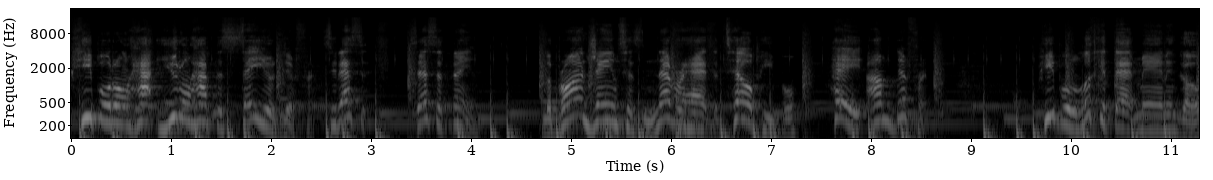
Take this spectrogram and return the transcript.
people don't have you don't have to say you're different. See, that's that's the thing. LeBron James has never had to tell people, "Hey, I'm different." People look at that man and go,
